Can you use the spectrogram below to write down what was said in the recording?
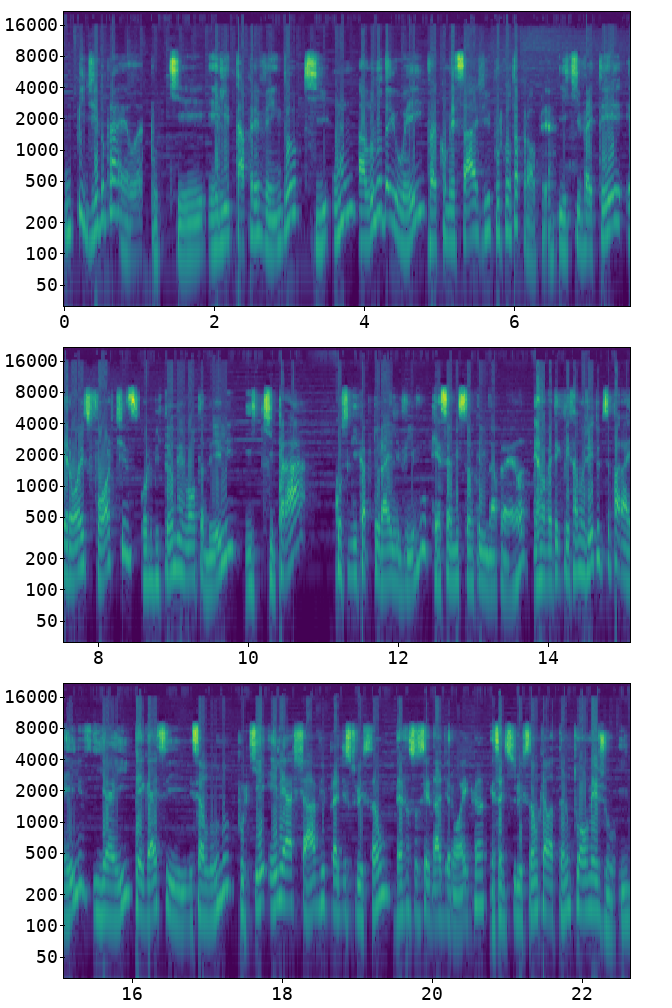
um pedido para ela, porque ele tá prevendo que um aluno da UA vai começar a agir por conta própria e que vai ter heróis fortes orbitando em volta dele e que para conseguir capturar ele vivo, que essa é a missão que ele dá para ela. Ela vai ter que pensar num jeito de separar eles e aí pegar esse, esse aluno, porque ele é a chave para a destruição dessa sociedade heróica, essa destruição que ela tanto almejou. E,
